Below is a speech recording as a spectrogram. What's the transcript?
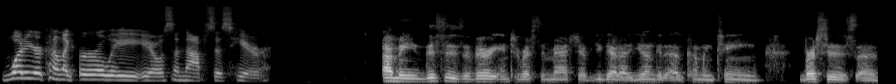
what are your kind of like early you know synopsis here? I mean, this is a very interesting matchup. You got a young and upcoming team versus a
